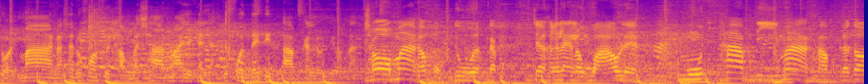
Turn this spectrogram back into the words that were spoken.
สวยมาก นักแสดงทุกคนคือธรรมชาติมาก อยากให้ทุกคนได้ติดตามกันเร็ว ๆ นะ ชอบมากครับผมดูแบบเจอครั้งแรกแล้วว้าวเลยมูดภาพดีมากครับ แล้วก็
